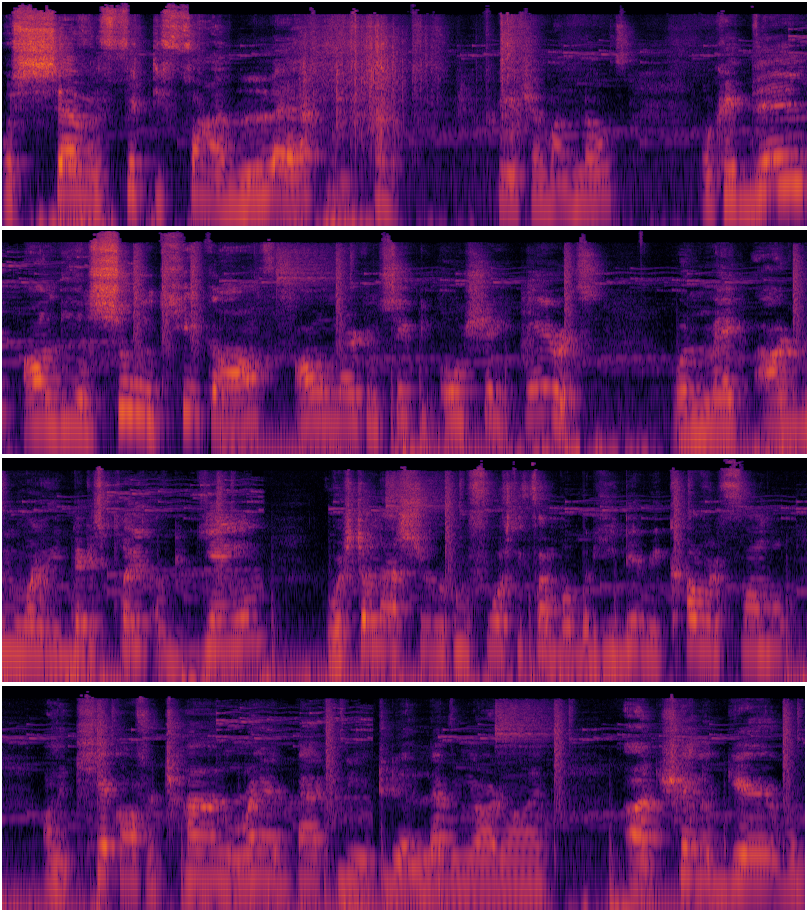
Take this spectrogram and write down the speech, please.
with 7.55 left. I'm trying to picture my notes. Okay, then on the ensuing kickoff, All American safety O'Shea Harris would make arguably one of the biggest plays of the game. We're still not sure who forced the fumble, but he did recover the fumble on the kickoff return, ran it back to the, to the 11 yard line. Uh, Chandler Garrett would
